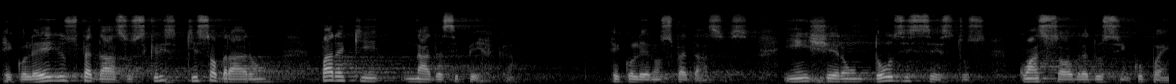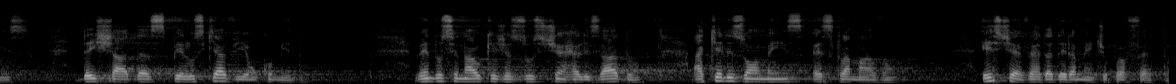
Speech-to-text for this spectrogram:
Recolhei os pedaços que sobraram, para que nada se perca. Recolheram os pedaços e encheram doze cestos com a sobra dos cinco pães, deixadas pelos que haviam comido. Vendo o sinal que Jesus tinha realizado, aqueles homens exclamavam: Este é verdadeiramente o profeta,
